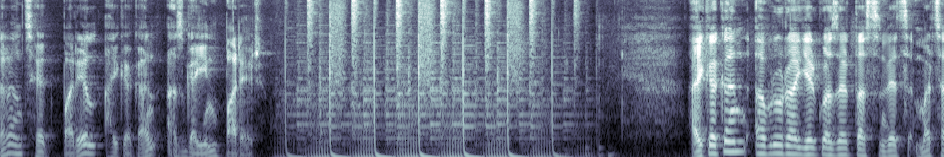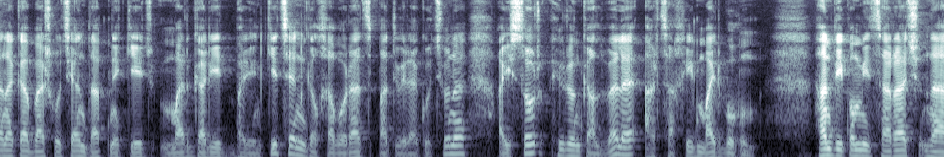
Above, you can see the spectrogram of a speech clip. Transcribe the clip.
նրանց հետ ապրել հայկական ազգային պարեր։ Հայկական Ավրորա 2016 մրցանակաբաշխության դափնեկիր Մարգարիտ Բարինկիցեն գլխավորած պատվիրակությունը այսօր հյուրընկալվել է Արցախի Մայրբոհում։ Հանդիպումից առաջ նա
